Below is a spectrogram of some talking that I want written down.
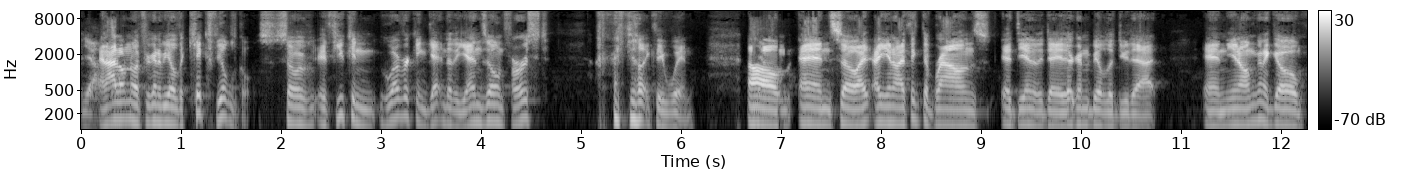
Yeah. And I don't know if you're going to be able to kick field goals. So if you can, whoever can get into the end zone first, I feel like they win. Um, and so I, I, you know, I think the Browns at the end of the day, they're going to be able to do that. And, you know, I'm going to go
